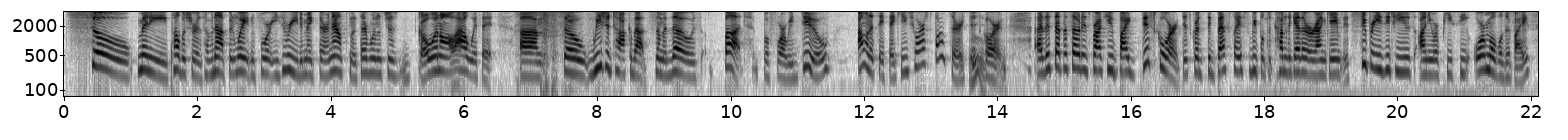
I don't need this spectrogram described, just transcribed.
so many publishers have not been waiting for E3 to make their announcements. Everyone's just going all out with it. Um, so we should talk about some of those. But before we do, I want to say thank you to our sponsor, Discord. Uh, this episode is brought to you by Discord. Discord's the best place for people to come together around games. It's super easy to use on your PC or mobile device.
